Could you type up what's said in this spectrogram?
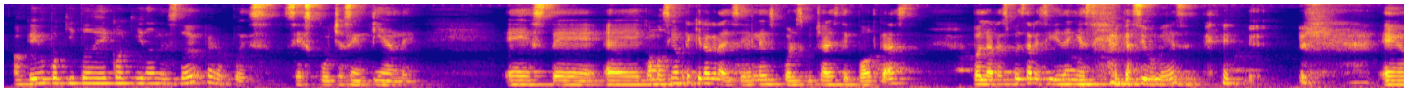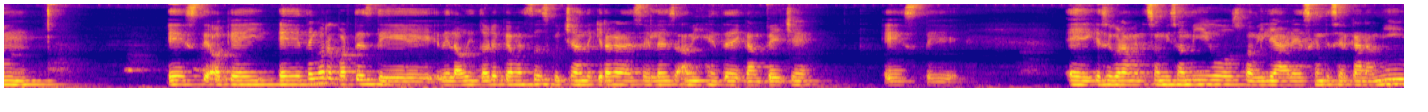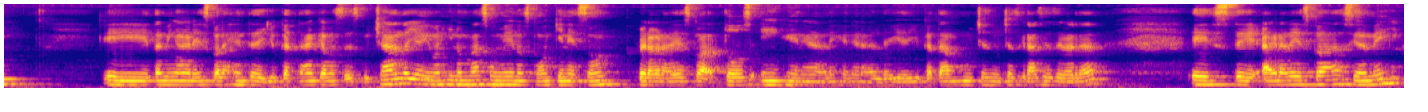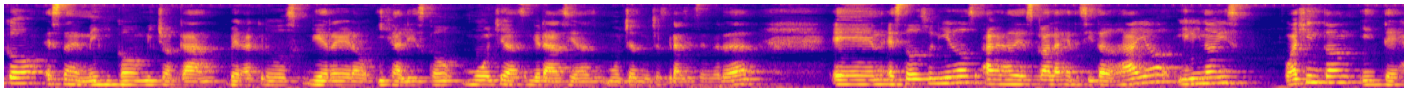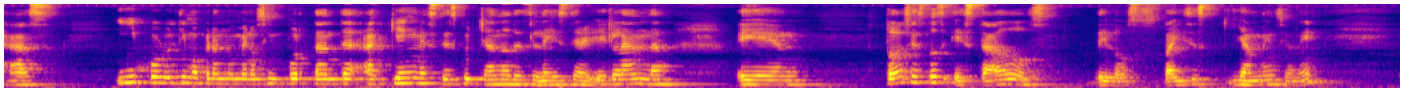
Aunque hay un poquito de eco aquí donde estoy, pero pues se escucha, se entiende. Este, eh, como siempre, quiero agradecerles por escuchar este podcast. Por la respuesta recibida en este ya casi un mes. eh, este, ok, eh, tengo reportes de, del auditorio que me estado escuchando. Quiero agradecerles a mi gente de Campeche, este, eh, que seguramente son mis amigos, familiares, gente cercana a mí. Eh, también agradezco a la gente de Yucatán que me está escuchando. Ya me imagino más o menos como quiénes son, pero agradezco a todos en general, en general de de Yucatán. Muchas, muchas gracias de verdad. Este, agradezco a Ciudad de México, Estado de México, Michoacán, Veracruz, Guerrero y Jalisco. Muchas gracias, muchas, muchas gracias de verdad. En Estados Unidos agradezco a la gentecita de Ohio, Illinois, Washington y Texas. Y por último, pero no menos importante, a quien me esté escuchando desde Leicester, Irlanda. En todos estos estados de los países que ya mencioné,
